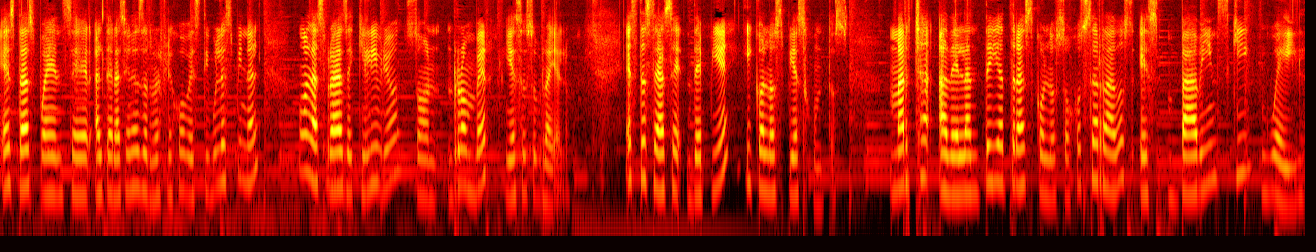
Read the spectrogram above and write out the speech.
estas pueden ser alteraciones del reflejo vestíbulo espinal, como las pruebas de equilibrio son Romberg y eso subrayalo. Esto se hace de pie y con los pies juntos. Marcha adelante y atrás con los ojos cerrados es Babinski-Weil.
